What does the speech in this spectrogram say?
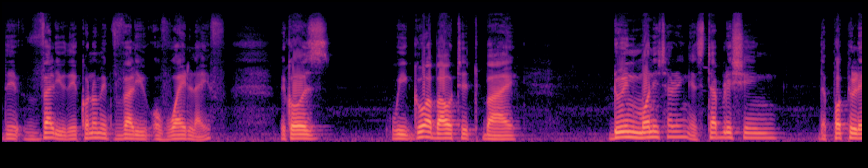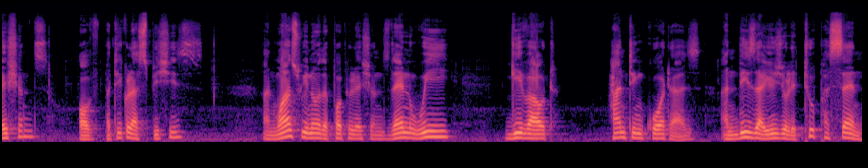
the value, the economic value of wildlife, because we go about it by doing monitoring, establishing the populations of particular species, and once we know the populations, then we give out hunting quotas, and these are usually 2%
